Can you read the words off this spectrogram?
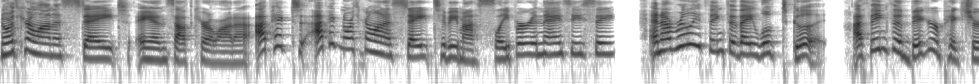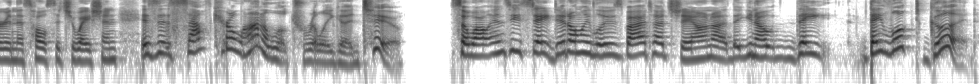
North Carolina State and South Carolina. I picked I picked North Carolina State to be my sleeper in the ACC, and I really think that they looked good. I think the bigger picture in this whole situation is that South Carolina looked really good too. So while NC State did only lose by a touchdown, uh, you know, they they looked good.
